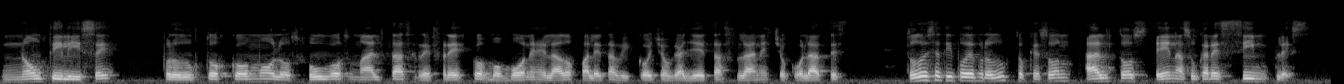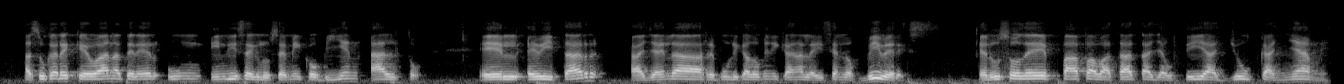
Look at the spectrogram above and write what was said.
no utilice productos como los jugos, maltas, refrescos, bombones, helados, paletas, bizcochos, galletas, flanes, chocolates, todo ese tipo de productos que son altos en azúcares simples, azúcares que van a tener un índice glucémico bien alto. El evitar, allá en la República Dominicana le dicen los víveres, el uso de papa, batata, yautía, yuca, ñame,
